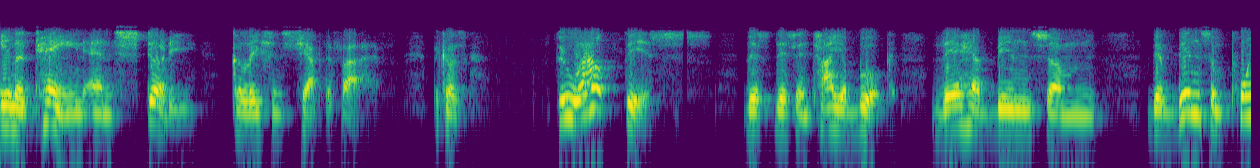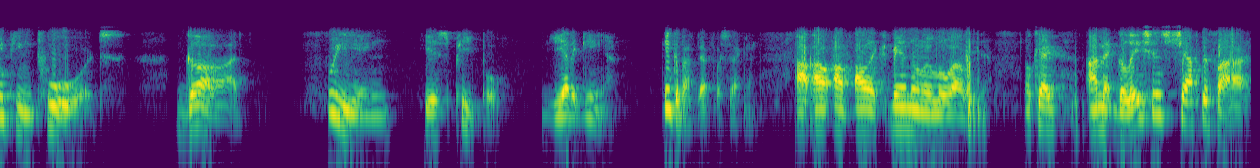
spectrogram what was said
entertain and study Galatians chapter five, because throughout this this this entire book, there have been some there have been some pointing towards God freeing His people yet again. Think about that for a second. I'll, I'll, I'll expand on it a little while later. Okay, I'm at Galatians chapter five,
